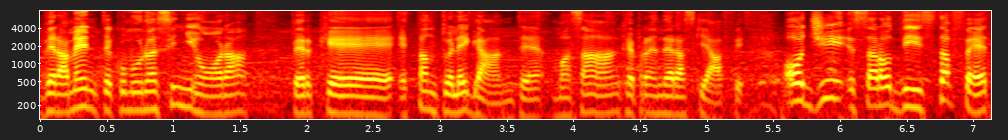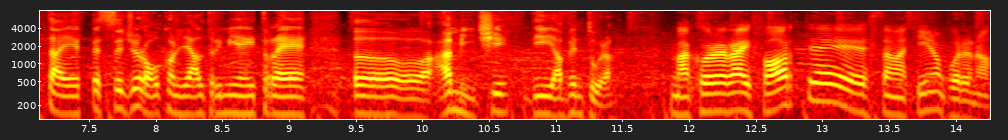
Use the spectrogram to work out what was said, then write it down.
veramente come una signora perché è tanto elegante ma sa anche prendere a schiaffi. Oggi sarò di staffetta e festeggerò con gli altri miei tre uh, amici di avventura. Ma correrai forte stamattina oppure no?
